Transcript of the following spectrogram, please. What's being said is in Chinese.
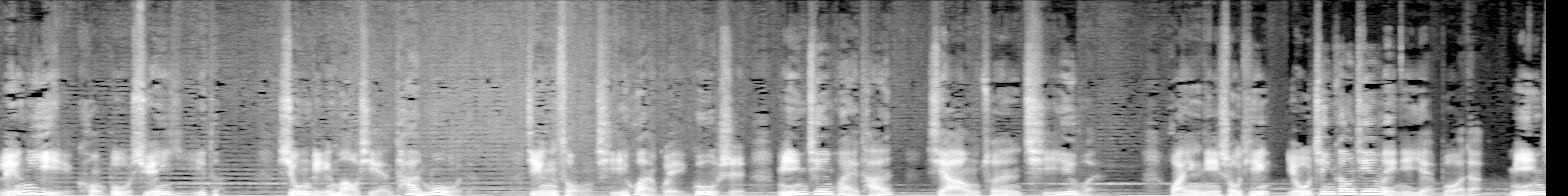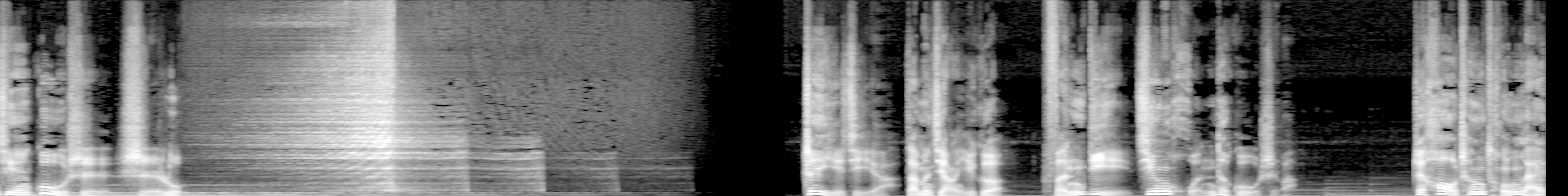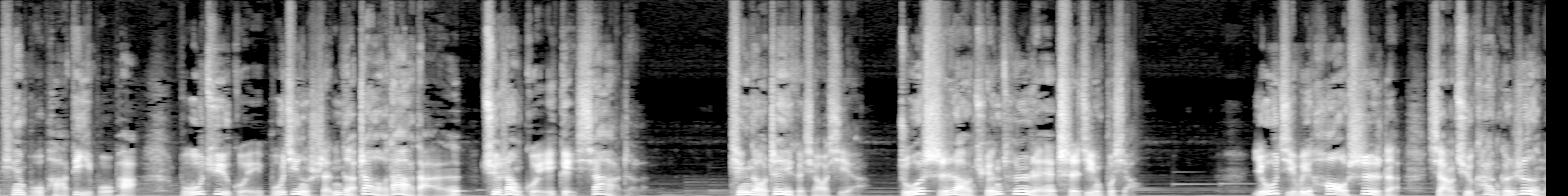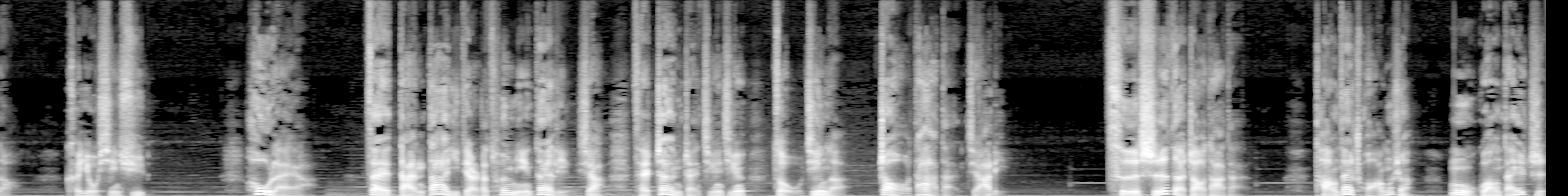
灵异、恐怖、悬疑的，凶灵冒险探墓的，惊悚、奇幻、鬼故事、民间怪谈、乡村奇闻，欢迎您收听由金刚间为你演播的《民间故事实录》。这一集呀，咱们讲一个坟地惊魂的故事吧。这号称从来天不怕地不怕、不惧鬼不敬神的赵大胆，却让鬼给吓着了。听到这个消息啊，着实让全村人吃惊不小。有几位好事的想去看个热闹，可又心虚。后来啊。在胆大一点的村民带领下，才战战兢兢走进了赵大胆家里。此时的赵大胆躺在床上，目光呆滞，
